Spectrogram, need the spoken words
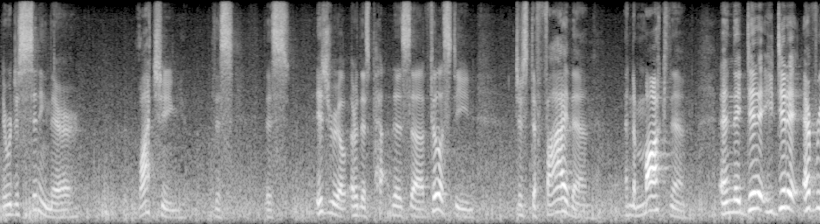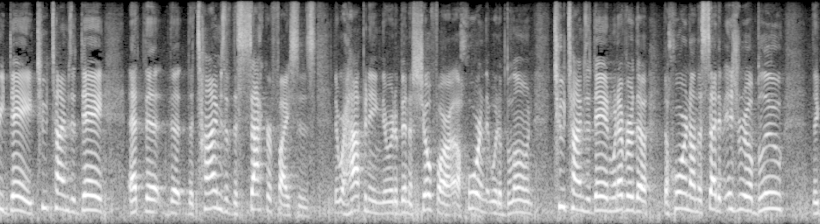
They were just sitting there watching this, this Israel or this, this uh, Philistine just defy them and to mock them. And they did it, he did it every day, two times a day, at the, the, the times of the sacrifices that were happening, there would have been a shofar, a horn that would have blown two times a day. And whenever the, the horn on the side of Israel blew, the,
